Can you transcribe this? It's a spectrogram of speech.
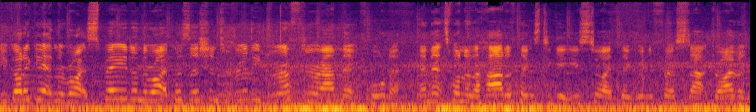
you got to get in the right speed and the right position to really drift around that corner. And that's one of the harder things to get used to, I think, when you first start driving.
